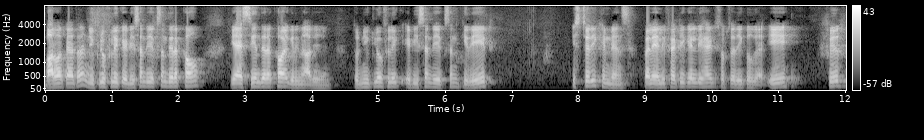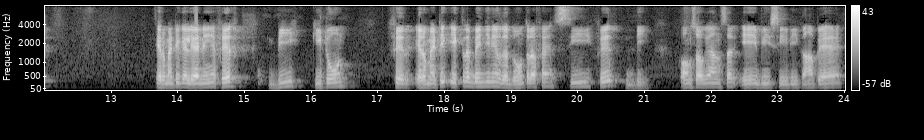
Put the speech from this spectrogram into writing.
बार बार कहता है न्यूक्लियोफिलिक एडिशन रिएक्शन दे रखा हो या एस दे रखा हो या ग्रीन आर तो न्यूक्लियोफिलिक एडिशन रिएक्शन की रेट स्टेरिक हिंडेंस पहले एलिफेटिक एल्डिहाइड सबसे अधिक हो गया। ए फिर एरोमेटिक एल्डिहाइड नहीं है, फिर बी कीटोन फिर एरोमेटिक एक तरफ़ बेंजीन है, उधर दोनों तरफ़ है। सी फिर डी कौन सा हो गया answer? A B C D कहाँ पे है?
